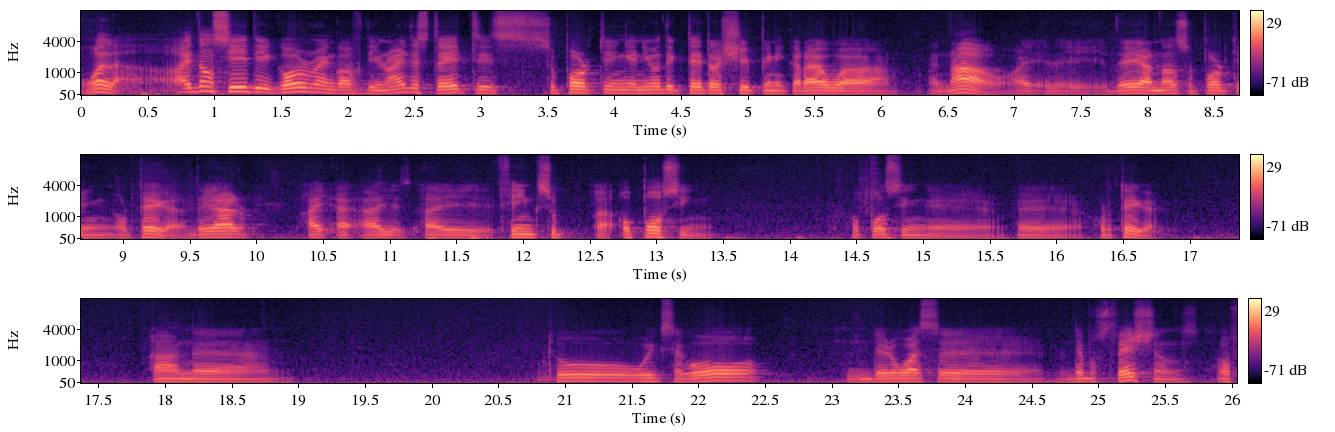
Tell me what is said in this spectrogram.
Well, I don't see the government of the United States is supporting a new dictatorship in Nicaragua now. I, they, they are not supporting Ortega. They are, I, I, I, think, uh, opposing, opposing uh, uh, Ortega. And uh, two weeks ago, there was demonstrations of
